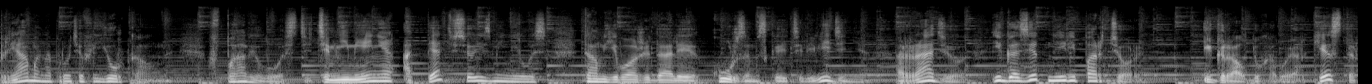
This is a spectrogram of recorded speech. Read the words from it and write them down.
прямо напротив Юркауны — в Павелости. Тем не менее, опять все изменилось. Там его ожидали Курзамское телевидение, радио и газетные репортеры. Играл духовой оркестр,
